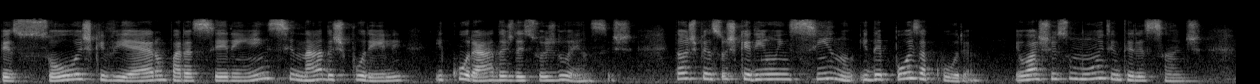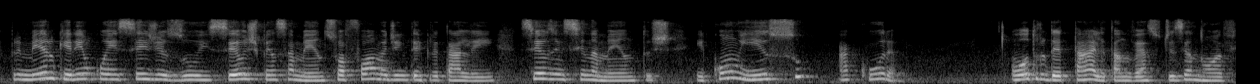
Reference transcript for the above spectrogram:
Pessoas que vieram para serem ensinadas por ele e curadas das suas doenças. Então, as pessoas queriam o ensino e depois a cura. Eu acho isso muito interessante. Primeiro queriam conhecer Jesus, seus pensamentos, sua forma de interpretar a lei, seus ensinamentos e com isso a cura. Outro detalhe está no verso 19.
